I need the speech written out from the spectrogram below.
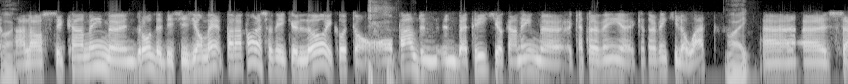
Ouais. Alors, c'est quand même une drôle de décision. Mais par rapport à ce véhicule-là, écoute, on, on parle d'une une batterie qui a quand même euh, 80, euh, 80 kilowatts. Ouais. Euh, euh, ça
